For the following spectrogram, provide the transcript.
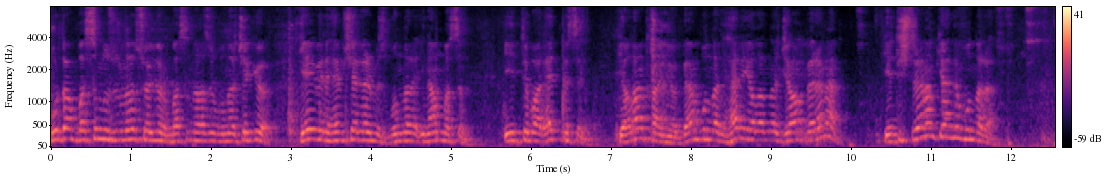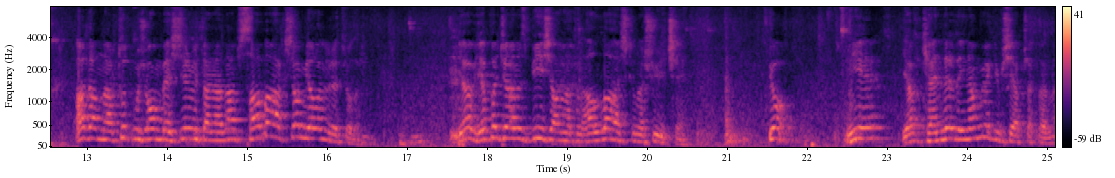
Buradan basın huzurunda söylüyorum. Basın da hazır bunları çekiyor. Geyveli hemşerilerimiz bunlara inanmasın. itibar etmesin. Yalan kaynıyor. Ben bunların her yalanına cevap veremem. Yetiştiremem kendim bunlara. Adamlar tutmuş 15-20 tane adam sabah akşam yalan üretiyorlar. Ya yapacağınız bir iş anlatın Allah aşkına şu ilçe. Yok. Niye? Ya kendileri de inanmıyor ki bir şey yapacaklarına.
